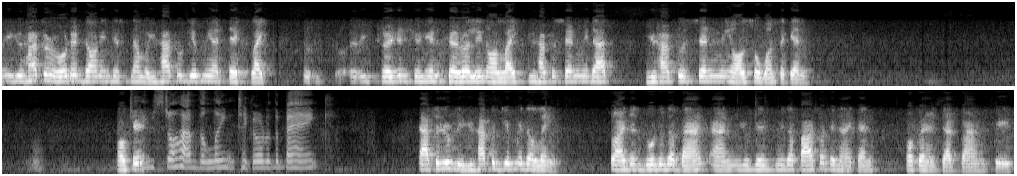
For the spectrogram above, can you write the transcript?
me. You have to write it down in this number. You have to give me a text like Credit Union Ferrolin or like you have to send me that. You have to send me also once again. Do Okay? you still have the link to go to the bank? Absolutely. You have to give me the link. So I just go to the bank and you give me the password, and I can open it, that bank page.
